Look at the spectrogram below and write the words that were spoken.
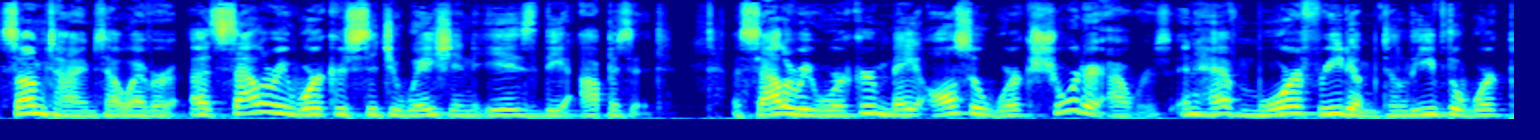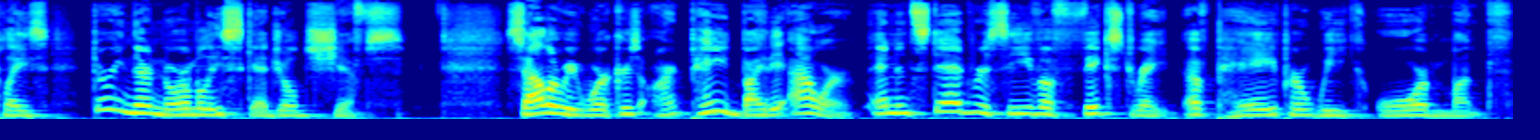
Sometimes, however, a salary worker's situation is the opposite. A salary worker may also work shorter hours and have more freedom to leave the workplace during their normally scheduled shifts. Salary workers aren't paid by the hour and instead receive a fixed rate of pay per week or month.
